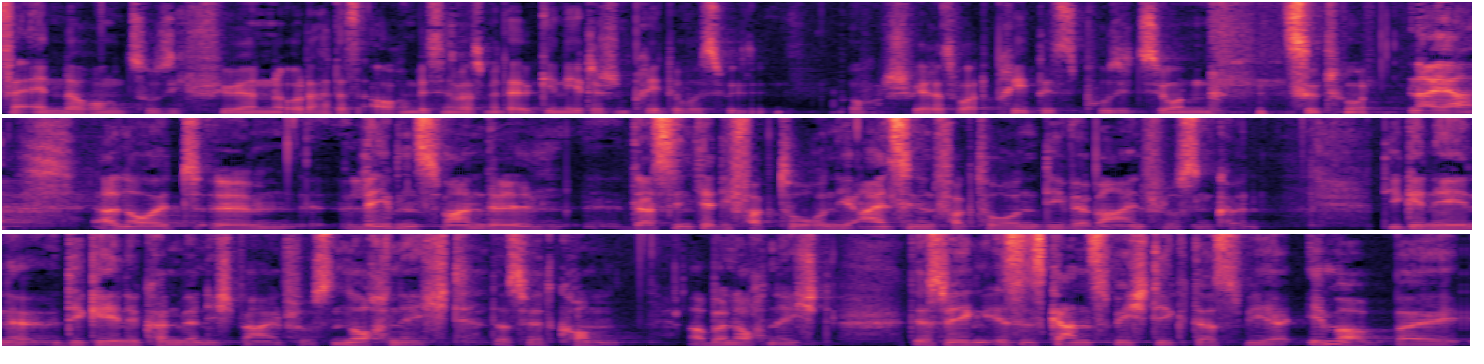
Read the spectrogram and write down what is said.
Veränderungen zu sich führen oder hat das auch ein bisschen was mit der genetischen Prädisposition, oh, schweres Wort, Prädisposition zu tun? Naja, erneut, ähm, Lebenswandel, das sind ja die Faktoren, die einzigen Faktoren, die wir beeinflussen können. Die Gene, die Gene können wir nicht beeinflussen. Noch nicht. Das wird kommen. Aber noch nicht. Deswegen ist es ganz wichtig, dass wir immer bei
